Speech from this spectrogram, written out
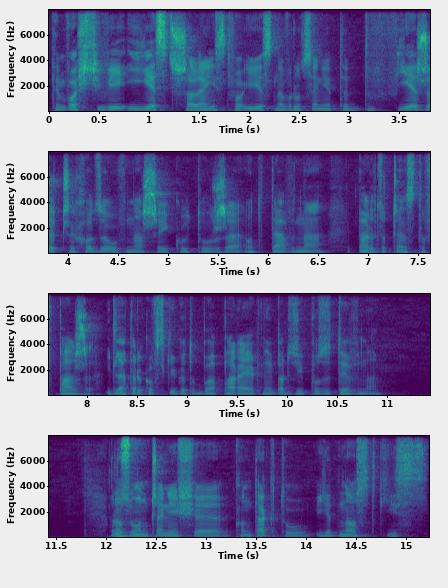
Tym właściwie i jest szaleństwo, i jest nawrócenie. Te dwie rzeczy chodzą w naszej kulturze od dawna bardzo często w parze. I dla Tarkowskiego to była para jak najbardziej pozytywna. Rozłączenie się kontaktu jednostki z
